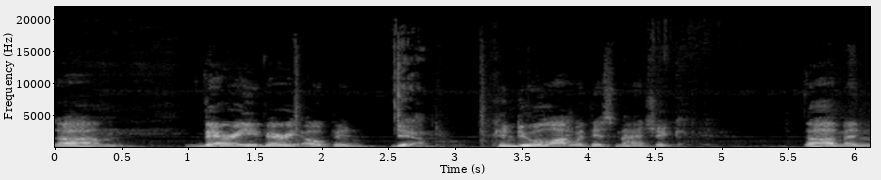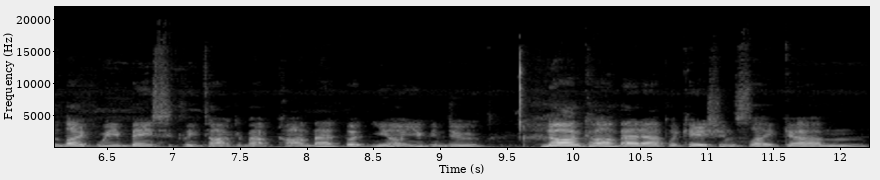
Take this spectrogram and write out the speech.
um very very open yeah, can do a lot with this magic. Um, and like we basically talked about combat, but you know you can do non-combat applications like um,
